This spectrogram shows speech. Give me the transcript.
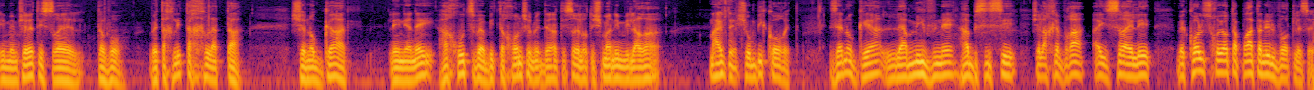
אם ממשלת ישראל תבוא ותחליט החלטה שנוגעת לענייני החוץ והביטחון של מדינת ישראל, לא תשמע לי מילה רעה. מה ההבדל? שום ביקורת. זה נוגע למבנה הבסיסי של החברה הישראלית וכל זכויות הפרט הנלוות לזה.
